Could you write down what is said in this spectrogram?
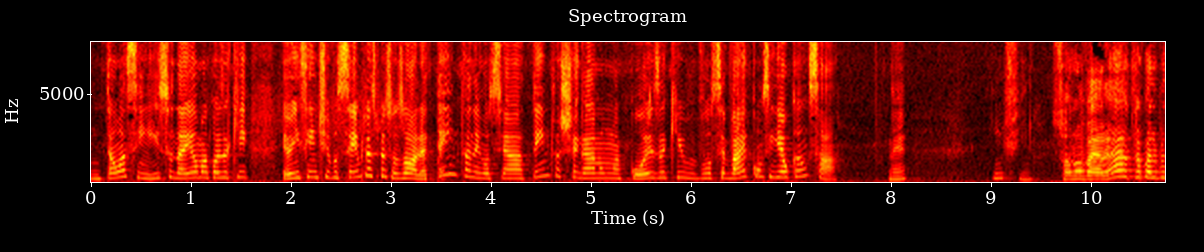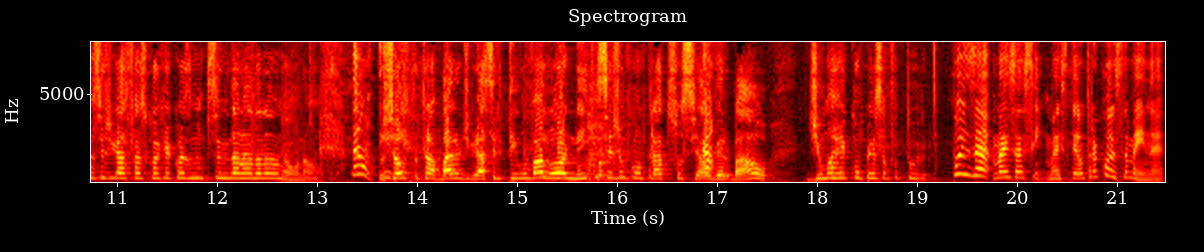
Então, assim, isso daí é uma coisa que eu incentivo sempre as pessoas. Olha, tenta negociar, tenta chegar numa coisa que você vai conseguir alcançar, né? enfim. Só não vai, ah, eu trabalho pra você de graça, faz qualquer coisa, não precisa me dar nada, não, não. não. Não, O e- seu trabalho de graça ele tem um valor, nem que seja um contrato social Não. verbal de uma recompensa futura. Pois é, mas assim, mas tem outra coisa também, né?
